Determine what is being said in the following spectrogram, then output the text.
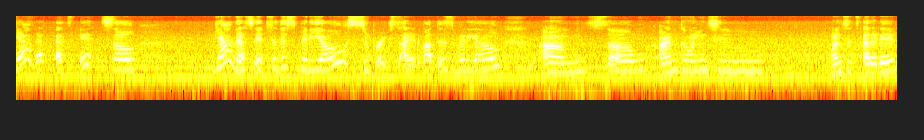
yeah, that, that's it. So, yeah, that's it for this video. Super excited about this video. Um, so I'm going to, once it's edited,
